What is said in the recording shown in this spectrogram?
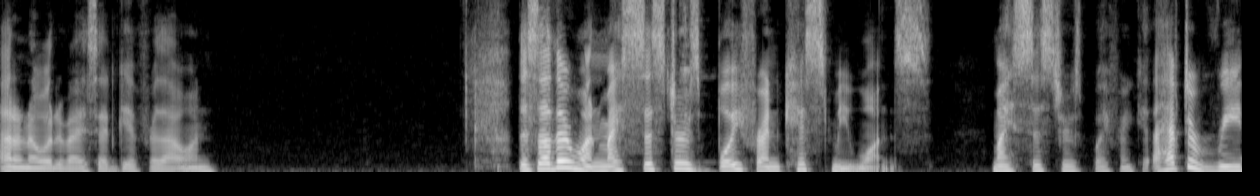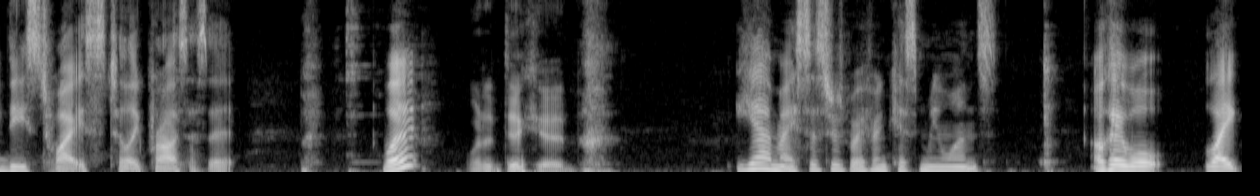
I don't know what advice i'd give for that one. This other one my sister's boyfriend kissed me once. My sister's boyfriend i have to read these twice to like process it what what a dickhead. yeah, my sister's boyfriend kissed me once. Okay, well, like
